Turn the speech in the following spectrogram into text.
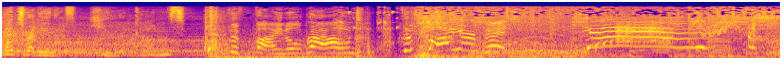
that's ready enough. Here it comes. The final round! The fire pit! Yes!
